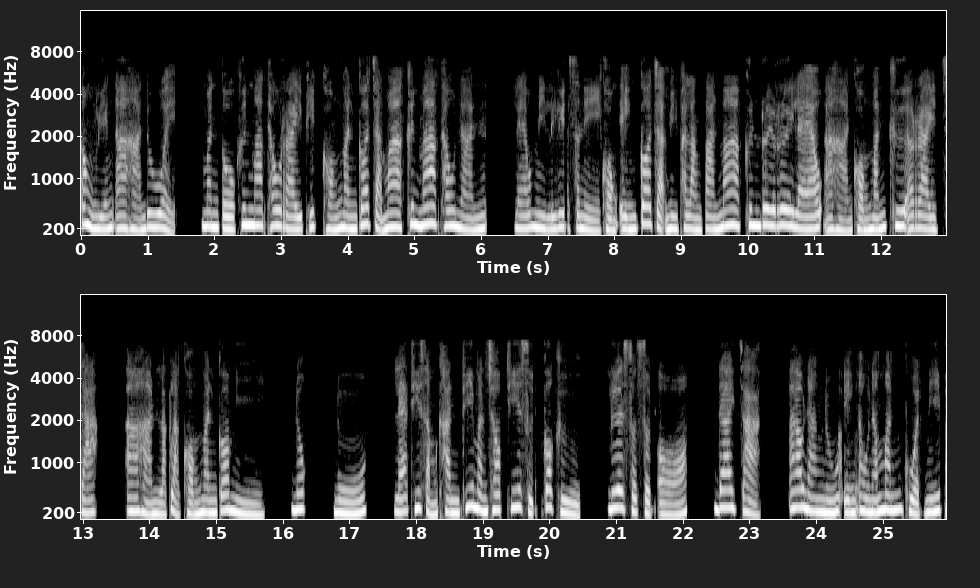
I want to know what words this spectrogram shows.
ต้องเลี้ยงอาหารด้วย มันโตขึ้นมากเท่าไรพิษของมันก็จะมากขึ้นมากเท่านั้น แล้วมีลิลิตเสน่ห์ของเองก็จะมีพลังปานมากขึ้นเรื่อยๆแล้ว อาหารของมันคืออะไรจ๊ะ อาหารหลักๆของมันก็มี นก หนู และที่สำคัญที่มันชอบที่สุดก็คือ เลือดสดๆอ๋อ ได้จากอ้าวนางหนูเองเอาน้ำมันขวดนี้ไป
